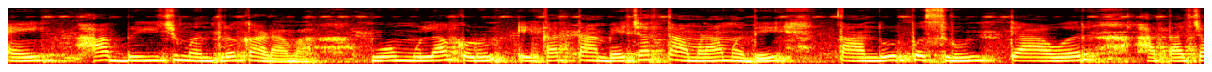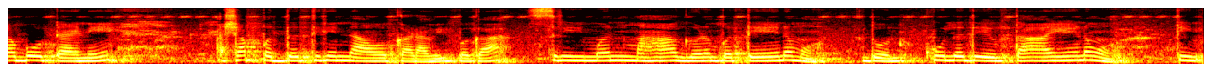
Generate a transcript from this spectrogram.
ऐ हा ब्रीज मंत्र काढावा. व मुलाकडून एका तांब्याच्या तांबणामध्ये तांदूळ पसरून त्यावर हाताच्या बोटाने अशा पद्धतीने नावं काढावी. बघा श्रीमन महागणपते नम. दोन कुलदेवताय नम. तीन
